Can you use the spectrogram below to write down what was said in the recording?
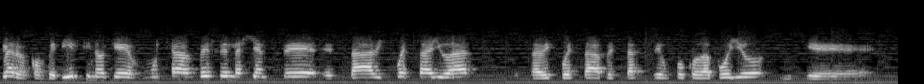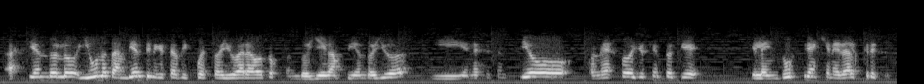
claro, en competir, sino que muchas veces la gente está dispuesta a ayudar, está dispuesta a prestarse un poco de apoyo y que haciéndolo, y uno también tiene que estar dispuesto a ayudar a otros cuando llegan pidiendo ayuda, y en ese sentido, con eso yo siento que, que la industria en general crece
